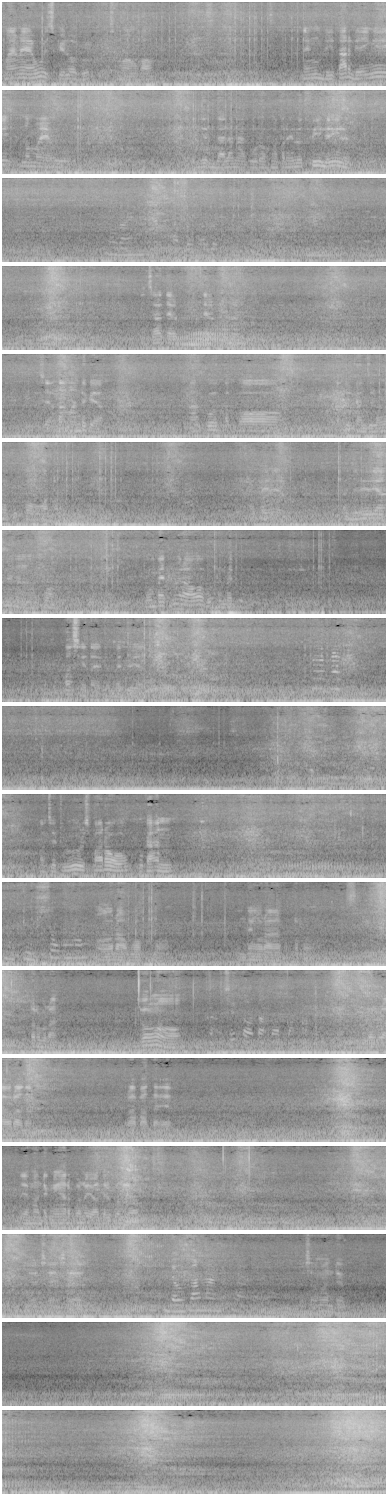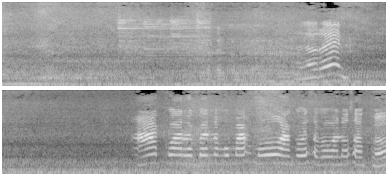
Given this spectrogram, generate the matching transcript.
Mana ewu sekilo bu, semangkok. Blitar dia ini enam ewu. Dalan aku roh motornya Lutfi ini ini. Saya tel teleponan. Saya tak mandek ya. Aku teko tapi ganjelan aku motor. Tapi ganjelan ini nang apa? Dompetku rawa bu dompetku. Ya. Aja dulu separuh bukaan. Omahmu, aku wis saka Wonosobo.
